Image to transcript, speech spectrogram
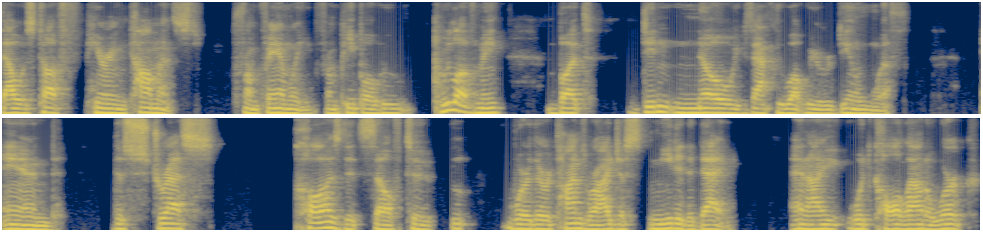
That was tough hearing comments from family, from people who, who loved me, but didn't know exactly what we were dealing with. And the stress caused itself to where there were times where I just needed a day and I would call out of work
